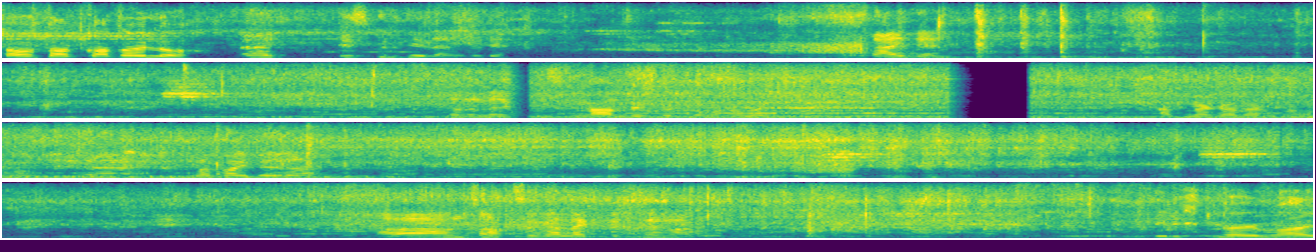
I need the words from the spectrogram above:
তা কত হইল? বিস্কুট দিয়ে দেন তাই দেন। নাম বিস্কুট খাব না ভাই। আপনার কারণ না কয় দিল হ্যাঁ আমি চকচকা লাগতেছে না এই ভাই,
